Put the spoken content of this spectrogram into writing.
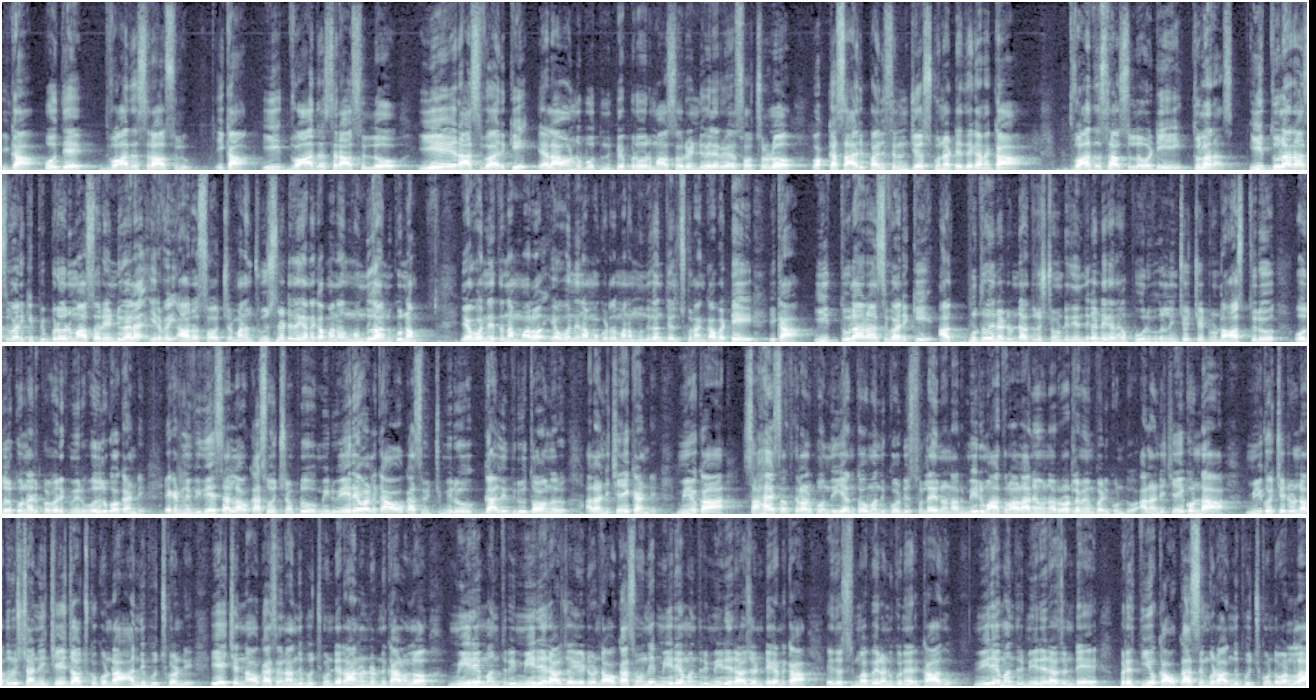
ఇక పోతే ద్వాదశ రాసులు. ఇక ఈ ద్వాదశ రాసుల్లో ఏ రాశి వారికి ఎలా ఉండబోతుంది ఫిబ్రవరి మాసం రెండు వేల ఇరవై సంవత్సరంలో ఒక్కసారి పరిశీలన చేసుకున్నట్టయితే కనుక ద్వాదశ రాశుల్లో ఒకటి తులరాశి. ఈ తులారాశి వారికి ఫిబ్రవరి మాసం రెండు వేల ఇరవై ఆరో సంవత్సరం. మనం చూసినట్టయితే కనుక మనం ముందుగా అనుకున్నాం. ఎవరినైతే నమ్మాలో ఎవరిని నమ్మకూడదో మనం ముందుగానే తెలుసుకున్నాం కాబట్టి ఇక ఈ తులారాశి వారికి అద్భుతమైనటువంటి అదృష్టం ఉంటుంది ఎందుకంటే కనుక పూర్వీకుల నుంచి వచ్చేటువంటి ఆస్తులు వదులుకున్నారు ఇప్పటి వరకు మీరు. వదులుకోకండి. ఎక్కడైనా విదేశాల్లో అవకాశం వచ్చినప్పుడు మీరు వేరే వాళ్ళకి ఆ అవకాశం ఇచ్చి మీరు గాలి తిరుగుతూ ఉన్నారు. అలాంటి చేయకండి. మీ యొక్క సహాయ సత్కారాలు పొంది ఎంతోమంది కోటీశ్వరులైన ఉన్నారు. మీరు మాత్రం అలానే ఉన్నారు రోడ్ల మేము పడుకుంటూ. అలాంటి చేయకుండా మీకు వచ్చేటువంటి అదృష్టాన్ని చేజార్చుకోకుండా అందిపుచ్చుకోండి. ఏ చిన్న అవకాశం అందిపుచ్చుకుంటే రానున్నటువంటి కాలంలో మీరే మంత్రి మీరే రాజు అయ్యేటువంటి అవకాశం ఉంది. మీరే మంత్రి మీరే రాజు అంటే కనుక ఏదో మీరు సినిమా పేరు అనుకున్నారు కాదు. మీరే మంత్రి మీరే రాజు అంటే ప్రతి ఒక్క అవకాశం కూడా అందిపుచ్చుకోవడం వల్ల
